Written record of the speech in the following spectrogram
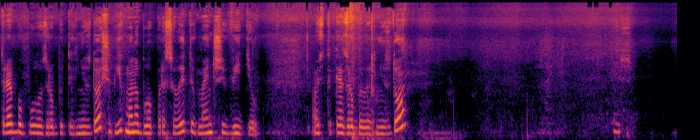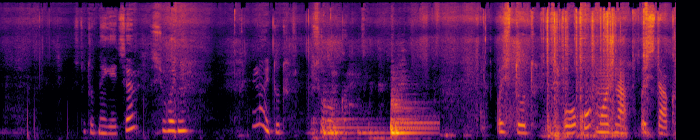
треба було зробити гніздо, щоб їх можна було переселити в менший відділ. Ось таке зробили гніздо. Ось. Тут одне яйце сьогодні. Ну і тут соломка. Ось тут збоку можна ось так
